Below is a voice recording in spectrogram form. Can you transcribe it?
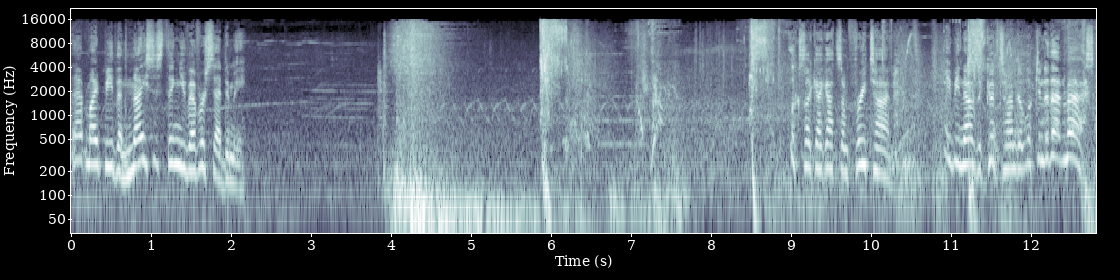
That might be the nicest thing you've ever said to me. Looks like I got some free time. Maybe now's a good time to look into that mask.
